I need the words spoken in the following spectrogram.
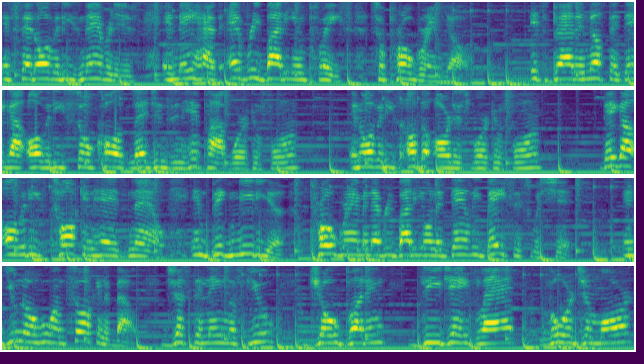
and said all of these narratives, and they have everybody in place to program y'all. It's bad enough that they got all of these so called legends in hip hop working for them and all of these other artists working for them. They got all of these talking heads now in big media, programming everybody on a daily basis with shit. And you know who I'm talking about. Just to name a few Joe Budden, DJ Vlad, Lord Jamar,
